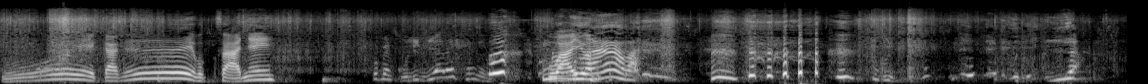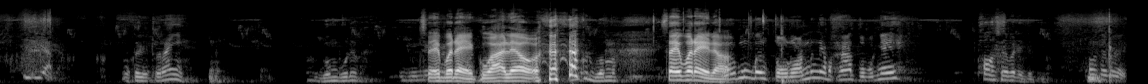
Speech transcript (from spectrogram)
โอ้ยกากเอ้ยบักสาไงก็เป็นกูลินเลียเลยกูว่าอยู่นะว่ะเหี้ยโอเคตัวไหนรวมบูได้ปะใส่บ่ได้กูว่าแล้วก็รวมมาใส่บ่ได้แล้วเออมึงเบิ่งตัวนอนมึงเนี่ยบักหาตัวบักไง พ่อใส่ไปได้ดิเข้าใจไปเลย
